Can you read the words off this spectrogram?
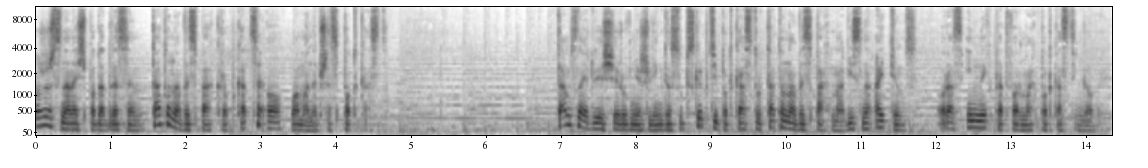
możesz znaleźć pod adresem tatonawyspach.co łamane przez podcast. Tam znajduje się również link do subskrypcji podcastu Tato na Wyspach Magis na iTunes oraz innych platformach podcastingowych.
